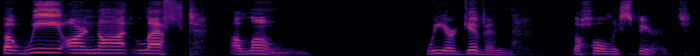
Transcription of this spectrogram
but we are not left alone. We are given the Holy Spirit.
